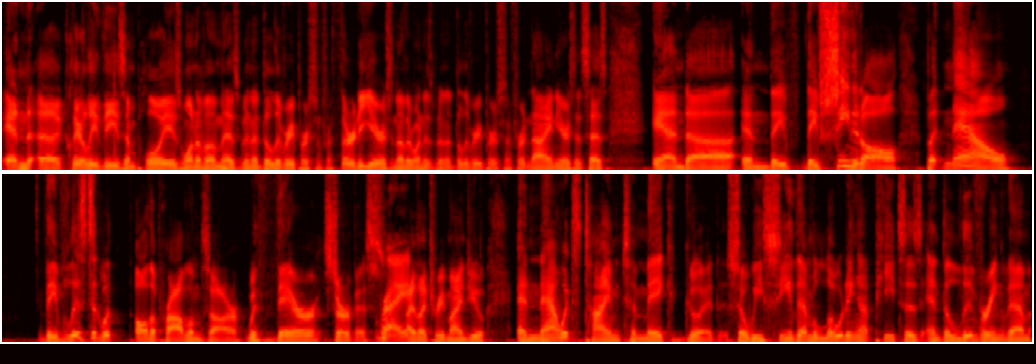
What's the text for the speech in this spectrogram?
And uh, clearly, these employees, one of them has been a delivery person for 30 years, another one has been a delivery person for nine years. It says, and uh, and they've they've seen it all, but now. They've listed what all the problems are with their service. Right. I'd like to remind you. And now it's time to make good. So we see them loading up pizzas and delivering them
